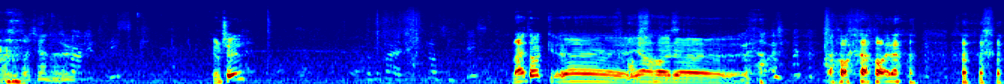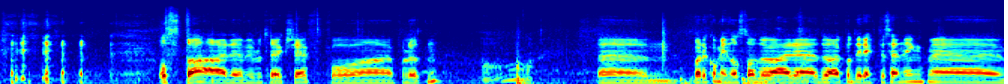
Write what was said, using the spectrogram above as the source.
Åsta kjenner du. Unnskyld? Nei takk. Eh, jeg har eh, Jeg har, jeg har Åsta er biblioteksjef på, på Løten. Eh, bare kom inn, Åsta. Du er, eh, du er på direktesending med,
